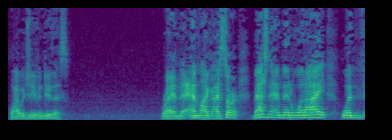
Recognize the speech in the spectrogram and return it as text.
Why would you even do this right? And, and like i start imagine that and then when i when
